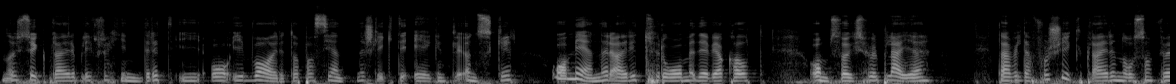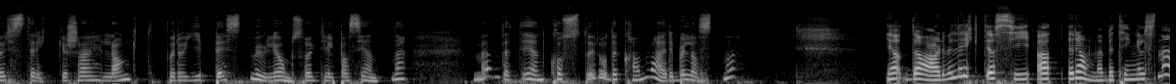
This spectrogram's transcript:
når sykepleiere blir forhindret i å ivareta pasientene slik de egentlig ønsker og mener er i tråd med det vi har kalt omsorgsfull pleie det er vel derfor sykepleiere nå som før strekker seg langt for å gi best mulig omsorg til pasientene. Men dette igjen koster, og det kan være belastende. Ja, Da er det vel riktig å si at rammebetingelsene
